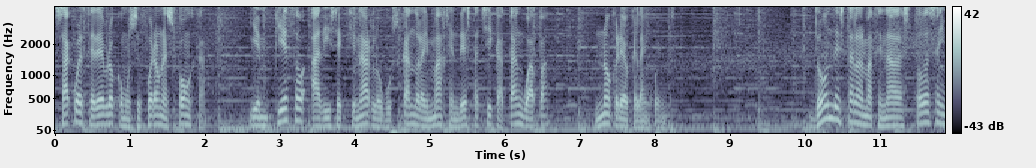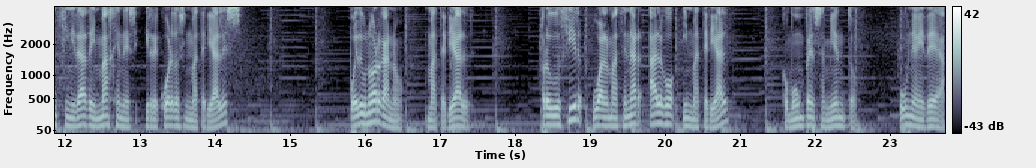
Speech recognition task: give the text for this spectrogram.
saco el cerebro como si fuera una esponja y empiezo a diseccionarlo buscando la imagen de esta chica tan guapa, no creo que la encuentre. ¿Dónde están almacenadas toda esa infinidad de imágenes y recuerdos inmateriales? ¿Puede un órgano, material, producir o almacenar algo inmaterial, como un pensamiento, una idea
